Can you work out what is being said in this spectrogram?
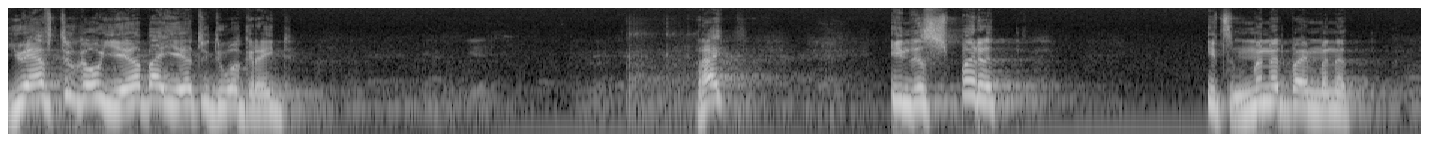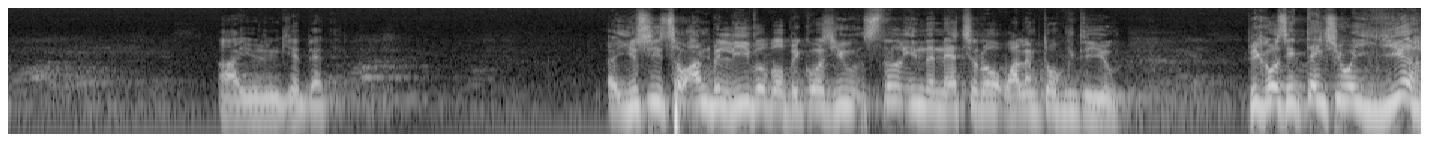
you have to go year by year to do a grade. Right? In the spirit, it's minute by minute. Ah, you didn't get that. Uh, you see, it's so unbelievable because you're still in the natural while I'm talking to you. Because it takes you a year.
